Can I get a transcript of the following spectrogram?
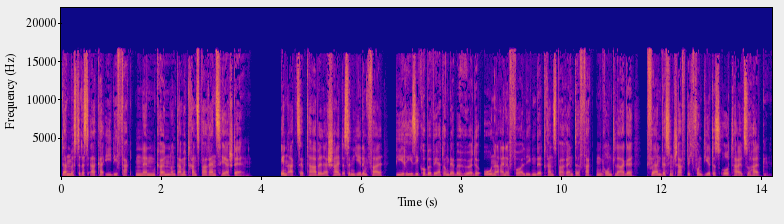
dann müsste das RKI die Fakten nennen können und damit Transparenz herstellen. Inakzeptabel erscheint es in jedem Fall, die Risikobewertung der Behörde ohne eine vorliegende transparente Faktengrundlage für ein wissenschaftlich fundiertes Urteil zu halten,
